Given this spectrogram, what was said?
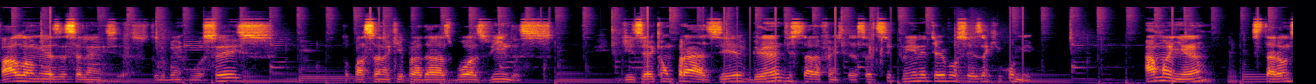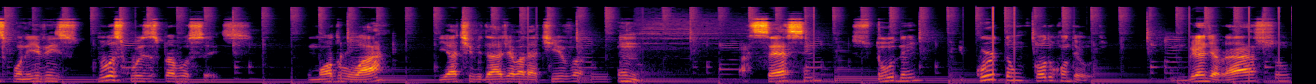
Falam, minhas excelências, tudo bem com vocês? Estou passando aqui para dar as boas-vindas, dizer que é um prazer grande estar à frente dessa disciplina e ter vocês aqui comigo. Amanhã estarão disponíveis duas coisas para vocês: o módulo A e a atividade avaliativa 1. Acessem, estudem e curtam todo o conteúdo. Um grande abraço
